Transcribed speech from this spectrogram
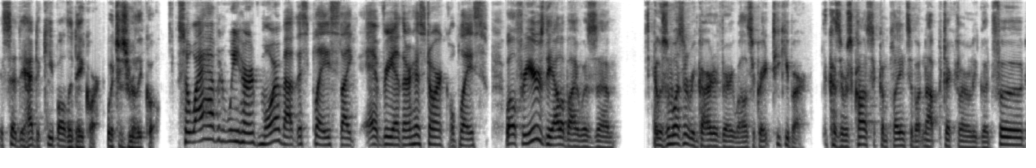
it said they had to keep all the decor, which is really cool. So why haven't we heard more about this place like every other historical place? Well, for years, the Alibi was um, it was wasn't regarded very well as a great tiki bar because there was constant complaints about not particularly good food,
